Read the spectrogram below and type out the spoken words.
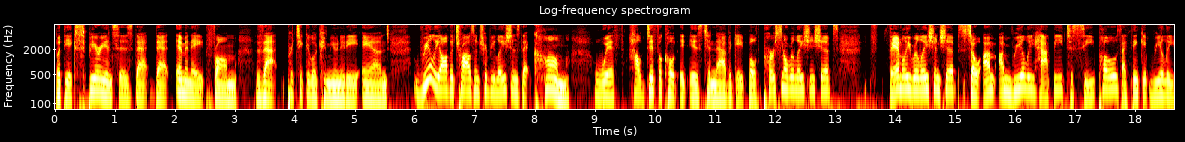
but the experiences that that emanate from that particular community and really all the trials and tribulations that come with how difficult it is to navigate both personal relationships family relationships. So i'm i'm really happy to see pose. I think it really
